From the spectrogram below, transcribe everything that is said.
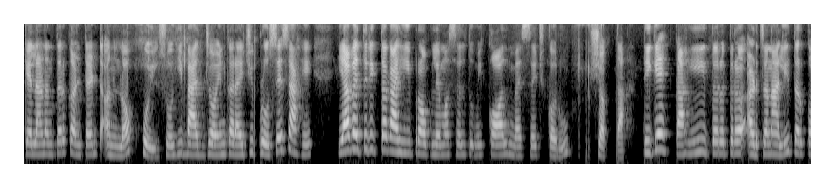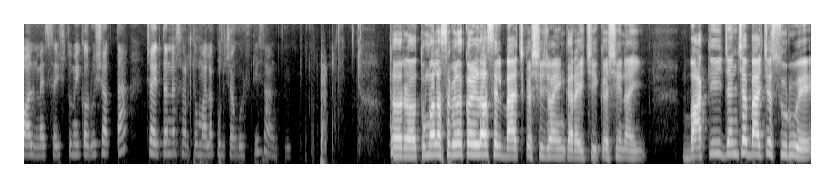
केल्यानंतर कंटेंट अनलॉक होईल. सो ही बॅच जॉईन करायची प्रोसेस आहे. या व्यतिरिक्त काही प्रॉब्लेम असेल तुम्ही कॉल मेसेज करू शकता. ठीक आहे? काही इतरत्र अडचण आली तर कॉल मेसेज तुम्ही करू शकता. चैतन्य सर तुम्हाला पुढच्या गोष्टी सांगतील. तर तुम्हाला सगळं कळलं असेल बॅच कशी जॉईन करायची कशी नाही. बाकी ज्यांच्या बॅचेस सुरू आहे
